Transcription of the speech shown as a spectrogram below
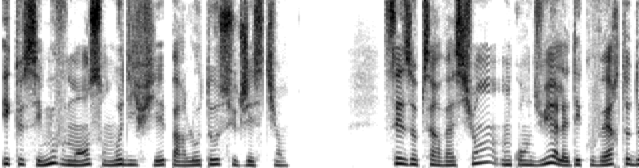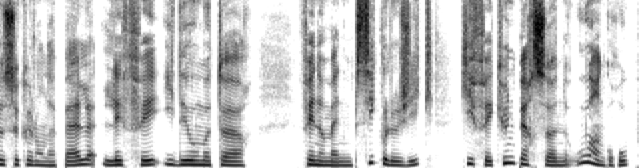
et que ces mouvements sont modifiés par l'autosuggestion. Ces observations ont conduit à la découverte de ce que l'on appelle l'effet idéomoteur, phénomène psychologique qui fait qu'une personne ou un groupe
